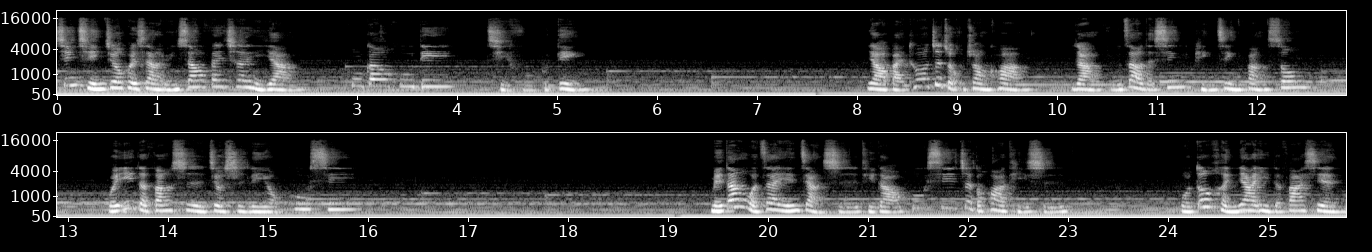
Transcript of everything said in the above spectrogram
心情就会像云霄飞车一样，忽高忽低，起伏不定。要摆脱这种状况，让浮躁的心平静放松，唯一的方式就是利用呼吸。每当我在演讲时提到呼吸这个话题时，我都很讶异的发现。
